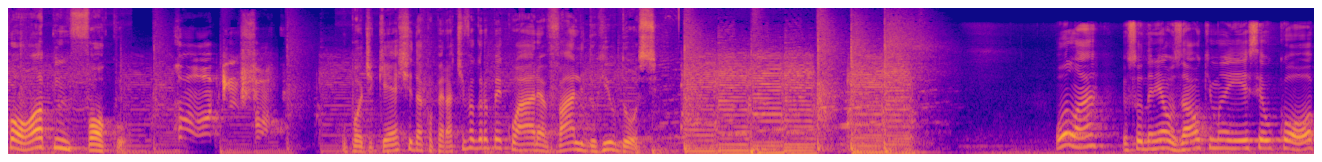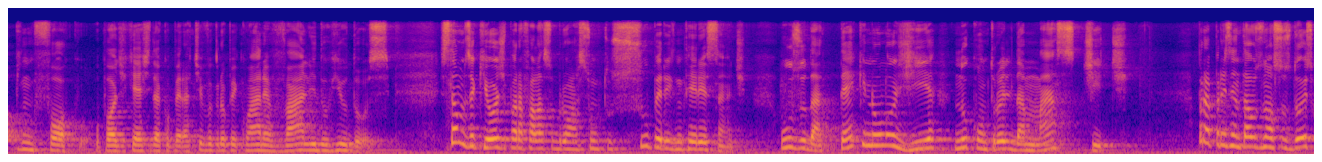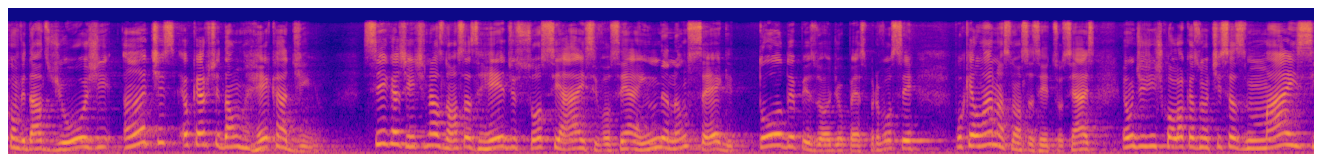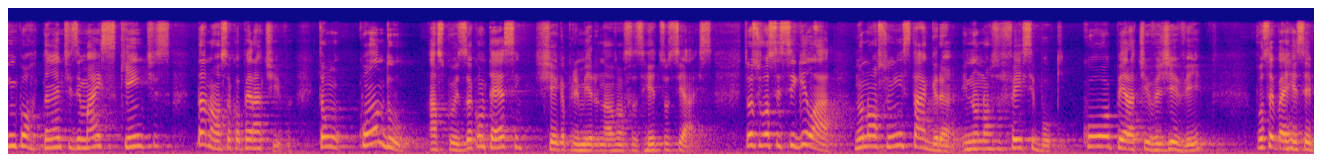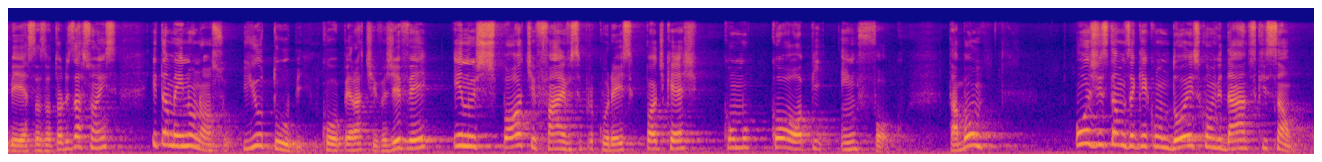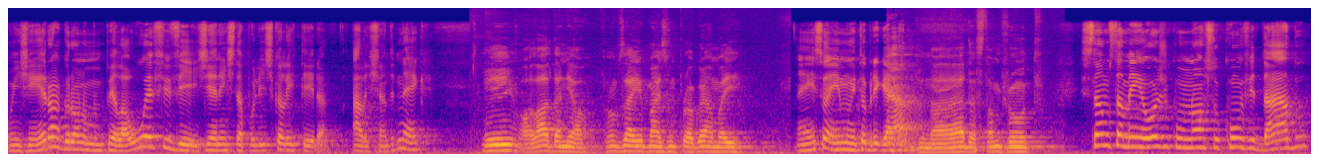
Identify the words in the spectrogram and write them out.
Coop em Foco. Coop em Foco. O podcast da Cooperativa Agropecuária Vale do Rio Doce. Olá, eu sou Daniel Zalkman e esse é o Coop em Foco, o podcast da Cooperativa Agropecuária Vale do Rio Doce. Estamos aqui hoje para falar sobre um assunto super interessante: o uso da tecnologia no controle da mastite. Para apresentar os nossos dois convidados de hoje, antes eu quero te dar um recadinho. Siga a gente nas nossas redes sociais, se você ainda não segue. Todo episódio eu peço para você, porque lá nas nossas redes sociais é onde a gente coloca as notícias mais importantes e mais quentes da nossa cooperativa. Então, quando as coisas acontecem, chega primeiro nas nossas redes sociais. Então, se você seguir lá no nosso Instagram e no nosso Facebook, Cooperativa GV, você vai receber essas atualizações e também no nosso YouTube, Cooperativa GV, e no Spotify você procura esse podcast como Coop em Foco. Tá bom? Hoje estamos aqui com dois convidados que são o engenheiro agrônomo pela UFV, gerente da política leiteira, Alexandre Negre. E olá, Daniel. Vamos aí mais um programa aí. É isso aí, muito obrigado. De nada, estamos juntos. Estamos também hoje com o nosso convidado,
